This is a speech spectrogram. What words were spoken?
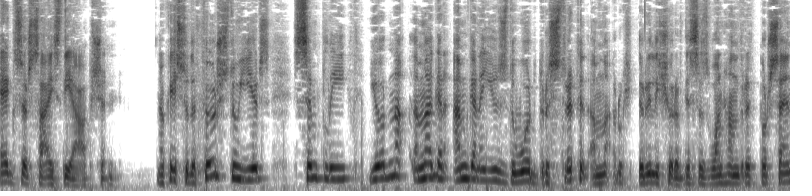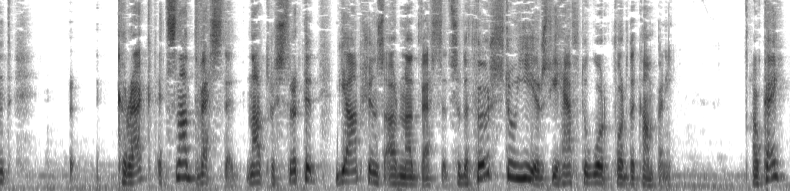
exercise the option. Okay, so the first two years, simply, you're not, I'm not gonna, I'm gonna use the word restricted. I'm not really sure if this is 100% correct. It's not vested, not restricted. The options are not vested. So the first two years, you have to work for the company. Okay?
